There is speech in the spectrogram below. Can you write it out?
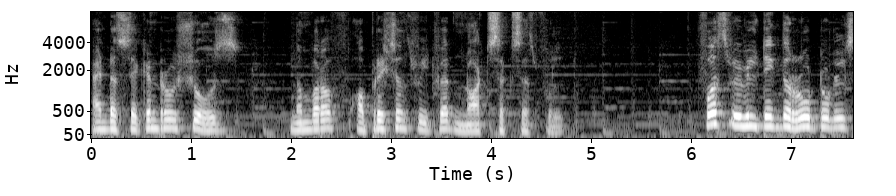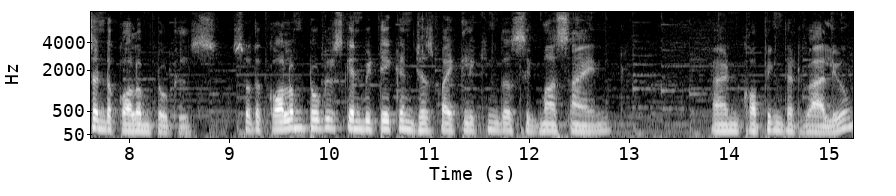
and the second row shows number of operations which were not successful. First we will take the row totals and the column totals. So the column totals can be taken just by clicking the sigma sign and copying that value.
